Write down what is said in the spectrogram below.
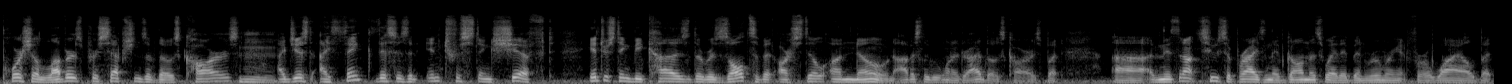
Porsche lovers' perceptions of those cars. Hmm. I just I think this is an interesting shift. Interesting because the results of it are still unknown. Obviously, we want to drive those cars, but. Uh, I mean, it's not too surprising they've gone this way. They've been rumoring it for a while, but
